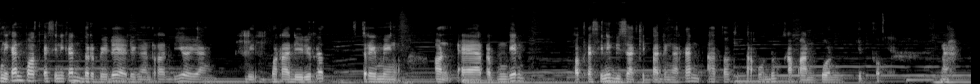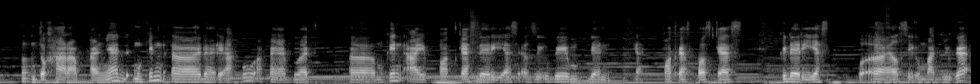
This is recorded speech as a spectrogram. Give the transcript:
ini kan podcast ini kan berbeda ya dengan radio yang di radio itu kan streaming on air. Mungkin podcast ini bisa kita dengarkan atau kita unduh kapan pun gitu. Nah, untuk harapannya mungkin uh, dari aku apa ya buat uh, mungkin i podcast dari ISLCUB dan ya, podcast podcast dari ISLC uh, 4 juga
